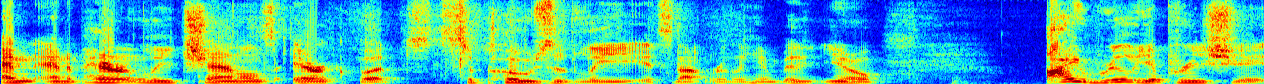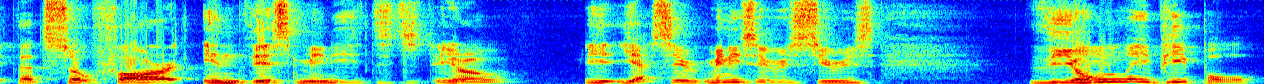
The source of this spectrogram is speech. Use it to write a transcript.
And, and apparently channels Airk, but supposedly it's not really him. But, you know, I really appreciate that so far in this mini, you know, yeah, mini-series series, the only people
